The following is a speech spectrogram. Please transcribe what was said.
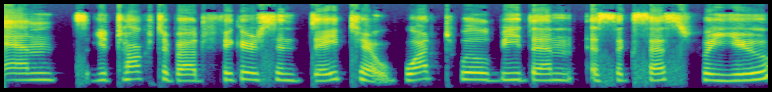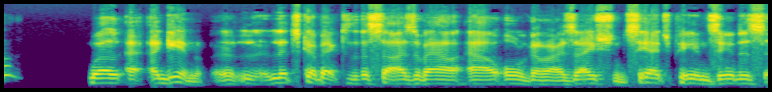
And you talked about figures and data. What will be then a success for you? Well, again, uh, let's go back to the size of our, our organisation. CHPNZ is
